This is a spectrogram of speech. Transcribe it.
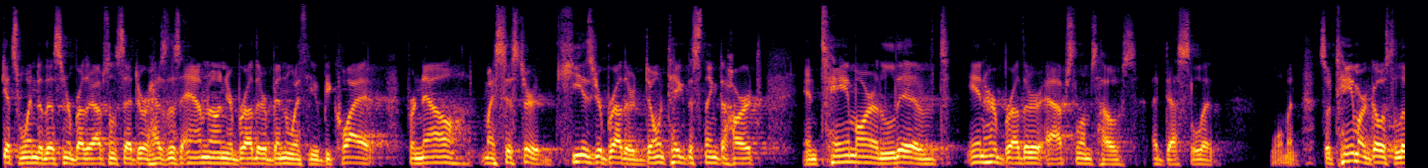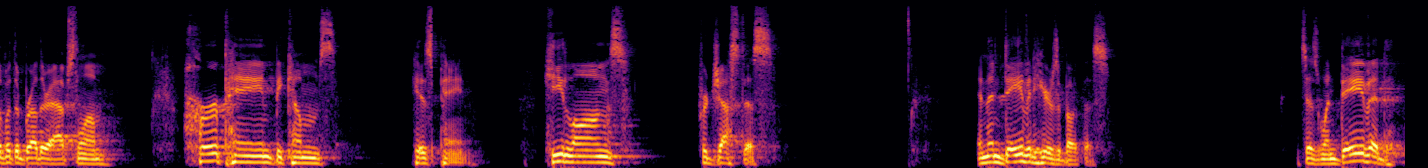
gets wind of this, and her brother Absalom said to her, Has this Amnon, your brother, been with you? Be quiet. For now, my sister, he is your brother. Don't take this thing to heart. And Tamar lived in her brother Absalom's house, a desolate woman. So Tamar goes to live with her brother Absalom. Her pain becomes his pain. He longs for justice. And then David hears about this. It says, when David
